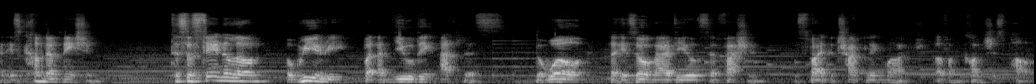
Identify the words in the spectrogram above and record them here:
and his condemnation, to sustain alone a weary but unyielding Atlas, the world that his own ideals have fashioned despite the trampling march of unconscious power.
